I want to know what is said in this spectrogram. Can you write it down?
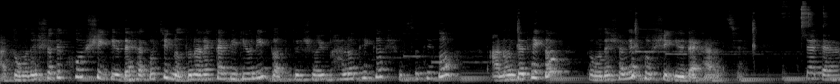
আর তোমাদের সাথে খুব শীঘ্রই দেখা করছি নতুন আর একটা ভিডিও নিয়ে। ততদিন সবাই ভালো থেকো, সুস্থ থেকো, আনন্দে থেকো। তোমাদের সঙ্গে খুব শীঘ্রই দেখা হচ্ছে। টাটা।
